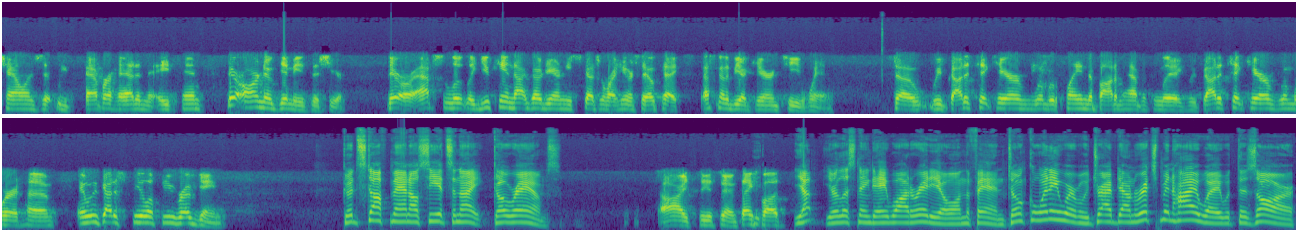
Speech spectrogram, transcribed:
challenge that we've ever had in the A10. There are no gimmies this year. There are absolutely, you cannot go down your schedule right here and say, okay, that's going to be a guaranteed win. So we've got to take care of when we're playing the bottom half of the league. We've got to take care of when we're at home, and we've got to steal a few road games. Good stuff, man. I'll see you tonight. Go Rams. All right, see you soon. Thanks, bud. Yep, you're listening to AWOD Radio on the fan. Don't go anywhere. We drive down Richmond Highway with the czar,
